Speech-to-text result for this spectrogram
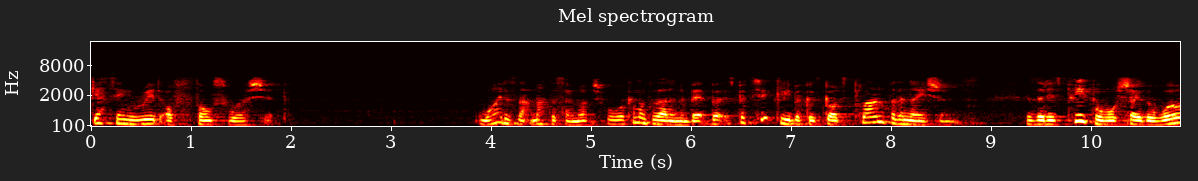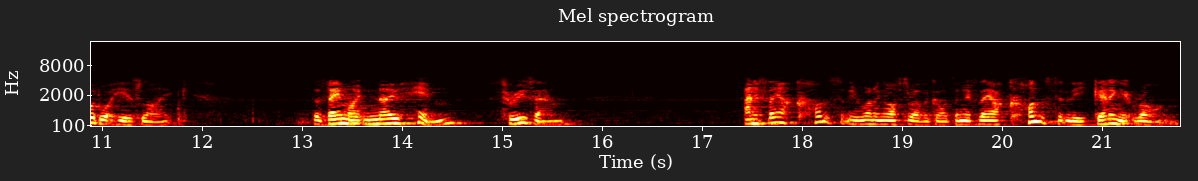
getting rid of false worship. Why does that matter so much? Well, we'll come on to that in a bit, but it's particularly because God's plan for the nations is that his people will show the world what he is like, that they might know him through them. And if they are constantly running after other gods, and if they are constantly getting it wrong,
